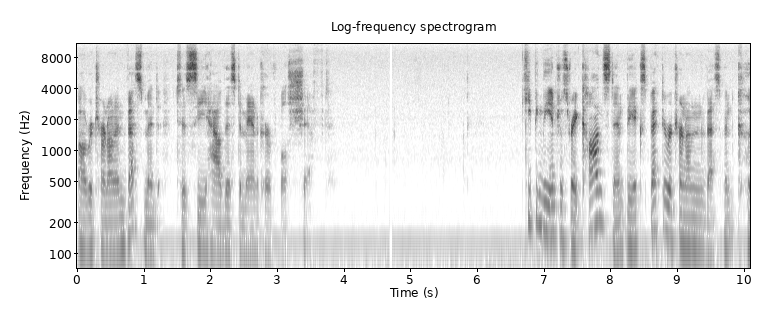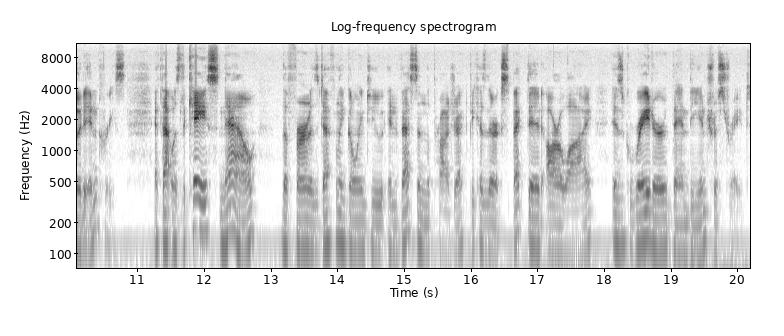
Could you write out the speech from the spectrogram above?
uh, return on investment to see how this demand curve will shift. Keeping the interest rate constant, the expected return on investment could increase. If that was the case, now the firm is definitely going to invest in the project because their expected ROI is greater than the interest rate.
